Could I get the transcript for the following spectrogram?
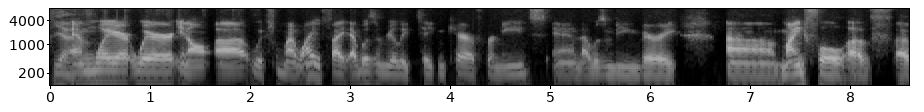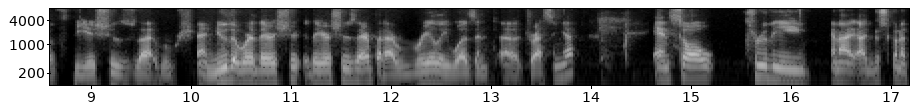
yeah And where, where you know, uh, with my wife, I, I wasn't really taking care of her needs, and I wasn't being very uh, mindful of of the issues that I knew that were there issu- there issues there, but I really wasn't uh, addressing it. And so through the and I, I'm just going to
